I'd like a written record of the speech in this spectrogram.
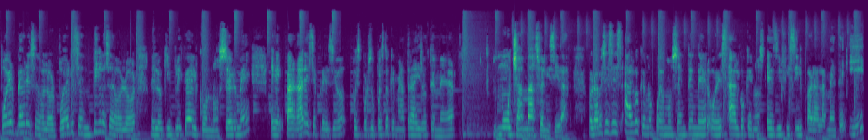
poder ver ese dolor, poder sentir ese dolor de lo que implica el conocerme, eh, pagar ese precio, pues por supuesto que me ha traído tener mucha más felicidad. Pero a veces es algo que no podemos entender o es algo que nos es difícil para la mente. Y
